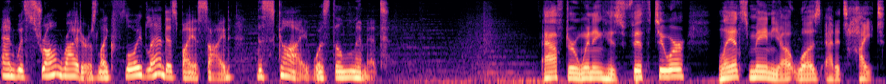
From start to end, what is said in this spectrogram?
and with strong riders like Floyd Landis by his side, the sky was the limit. After winning his fifth tour, Lance Mania was at its height.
